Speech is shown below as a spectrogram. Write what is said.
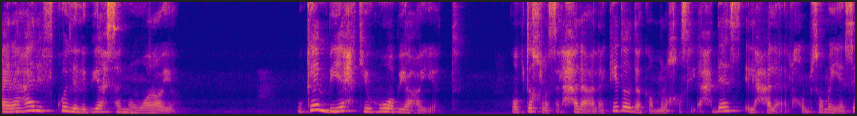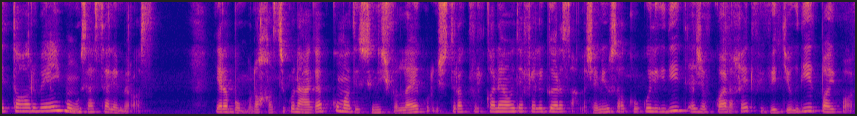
أنا عارف كل اللي بيحصل من ورايا. وكان بيحكي وهو بيعيط. وبتخلص الحلقة على كده وده كان ملخص الأحداث الحلقة الخمسمية ستة وأربعين من مسلسل الميراث. يا رب الملخص يكون عجبكم ما تنسونيش في ال like والاشتراك في القناة وتفعيل الجرس علشان يوصلكم كل جديد. أشوفكم على خير في فيديو جديد. bye bye.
